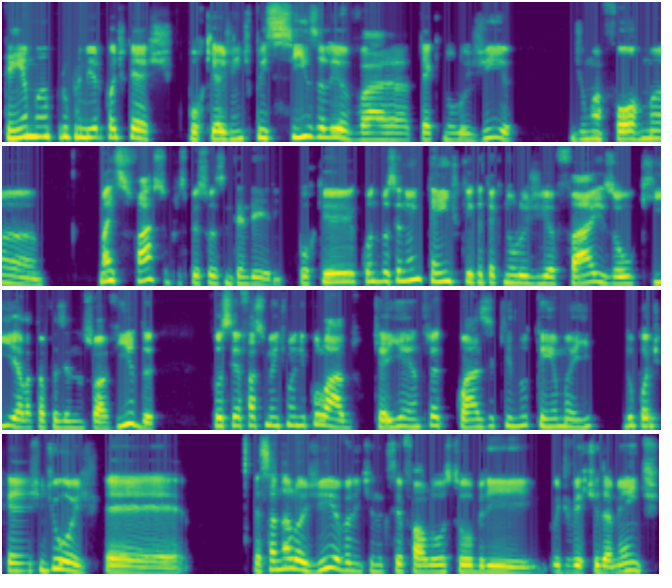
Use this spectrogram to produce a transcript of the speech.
tema para o primeiro podcast, porque a gente precisa levar a tecnologia de uma forma mais fácil para as pessoas entenderem. Porque quando você não entende o que a tecnologia faz ou o que ela está fazendo na sua vida, você é facilmente manipulado. Que aí entra quase que no tema aí do podcast de hoje. É... Essa analogia, Valentina, que você falou sobre o divertidamente,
